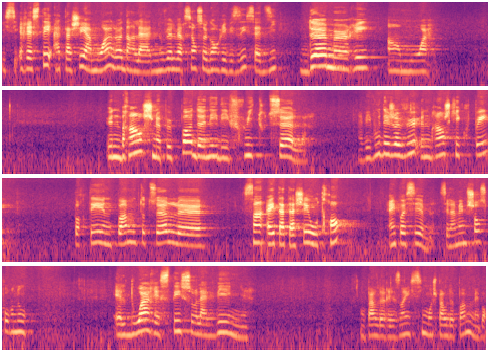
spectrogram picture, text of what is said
ici, restez attachés à moi, là, dans la nouvelle version second révisée, ça dit demeurez en moi. Une branche ne peut pas donner des fruits toute seule. Avez-vous déjà vu une branche qui est coupée porter une pomme toute seule euh, sans être attachée au tronc? Impossible. C'est la même chose pour nous. Elle doit rester sur la vigne. On parle de raisin ici, moi je parle de pomme, mais bon,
